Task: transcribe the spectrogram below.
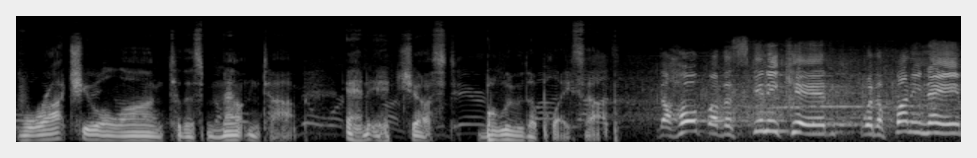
brought you along to this mountaintop. And it just blew the place up the hope of a skinny kid with a funny name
